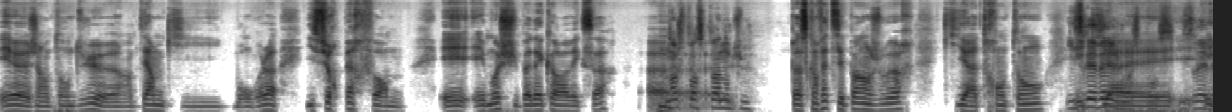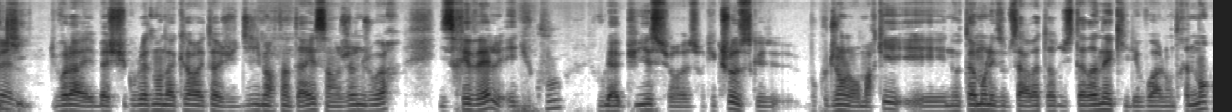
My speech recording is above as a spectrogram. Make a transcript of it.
et euh, j'ai entendu euh, un terme qui, bon voilà, il surperforme. Et, et moi, je suis pas d'accord avec ça. Euh, non, je pense pas non plus. Parce qu'en fait, c'est pas un joueur qui a 30 ans. Il se révèle, a- moi je pense. Il se et révèle. qui- voilà, et ben, je suis complètement d'accord avec toi. Je lui dis, Martin Terrier, c'est un jeune joueur. Il se révèle et du coup, je voulais appuyer sur, sur quelque chose que beaucoup de gens l'ont remarqué et notamment les observateurs du Stade Rennais qui les voient à l'entraînement.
